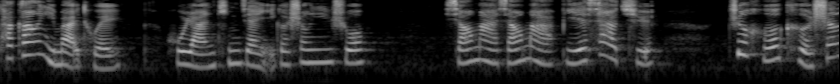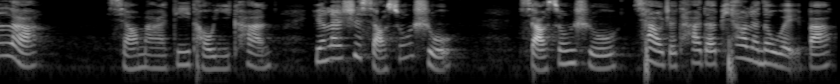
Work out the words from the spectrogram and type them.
他刚一迈腿，忽然听见一个声音说：“小马，小马，别下去，这河可深了。”小马低头一看，原来是小松鼠。小松鼠翘着它的漂亮的尾巴，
